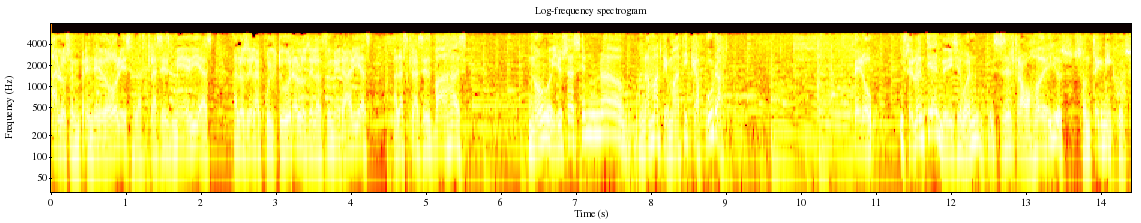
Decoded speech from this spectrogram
a los emprendedores, a las clases medias, a los de la cultura, a los de las funerarias, a las clases bajas. No, ellos hacen una, una matemática pura. Pero usted lo entiende, dice, bueno, ese es el trabajo de ellos, son técnicos.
